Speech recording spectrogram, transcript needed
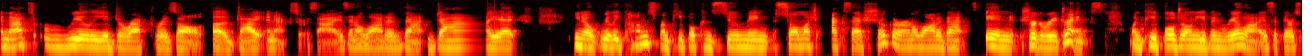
And that's really a direct result of diet and exercise. And a lot of that diet you know, really comes from people consuming so much excess sugar. And a lot of that's in sugary drinks when people don't even realize that there's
